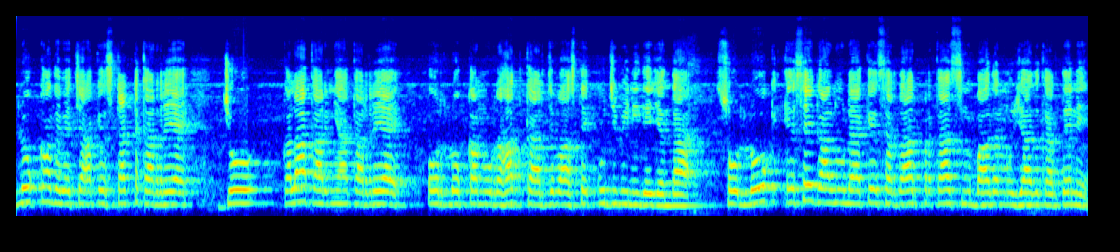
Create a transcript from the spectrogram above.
ਲੋਕਾਂ ਦੇ ਵਿੱਚ ਆ ਕੇ ਸਟੱਟ ਕਰ ਰਿਹਾ ਜੋ ਕਲਾਕਾਰੀਆਂ ਕਰ ਰਿਹਾ ਹੈ ਔਰ ਲੋਕਾਂ ਨੂੰ ਰਾਹਤ ਕਾਰਜ ਵਾਸਤੇ ਕੁਝ ਵੀ ਨਹੀਂ ਦੇ ਜਾਂਦਾ। ਸੋ ਲੋਕ ਇਸੇ ਗੱਲ ਨੂੰ ਲੈ ਕੇ ਸਰਦਾਰ ਪ੍ਰਕਾਸ਼ ਸਿੰਘ ਬਾਦਲ ਨੂੰ ਯਾਦ ਕਰਦੇ ਨੇ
